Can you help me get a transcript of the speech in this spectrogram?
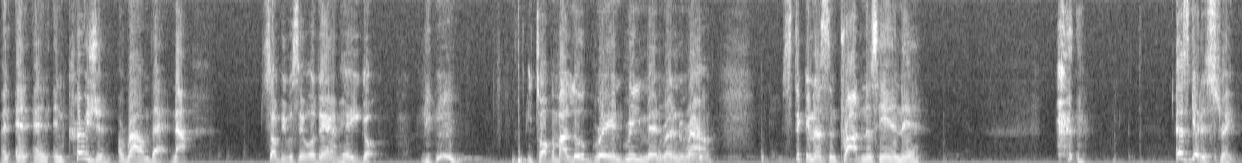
and, and, and incursion around that. Now, some people say, well, damn, here you go. he talking about little gray and green men running around, sticking us and prodding us here and there. Let's get it straight.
